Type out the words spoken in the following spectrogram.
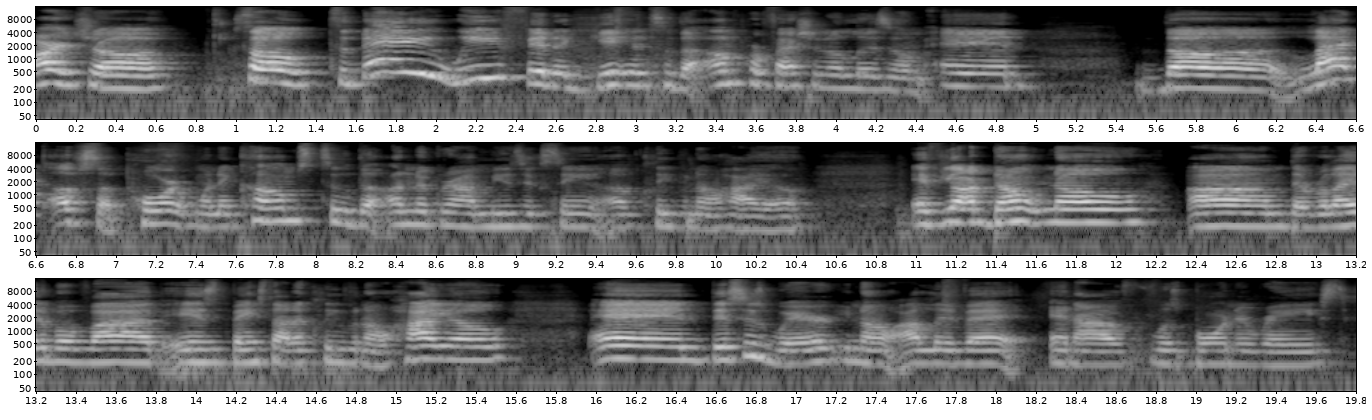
All right, y'all. So today we finna get into the unprofessionalism and the lack of support when it comes to the underground music scene of Cleveland, Ohio. If y'all don't know, um, the Relatable Vibe is based out of Cleveland, Ohio, and this is where you know I live at, and I was born and raised.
